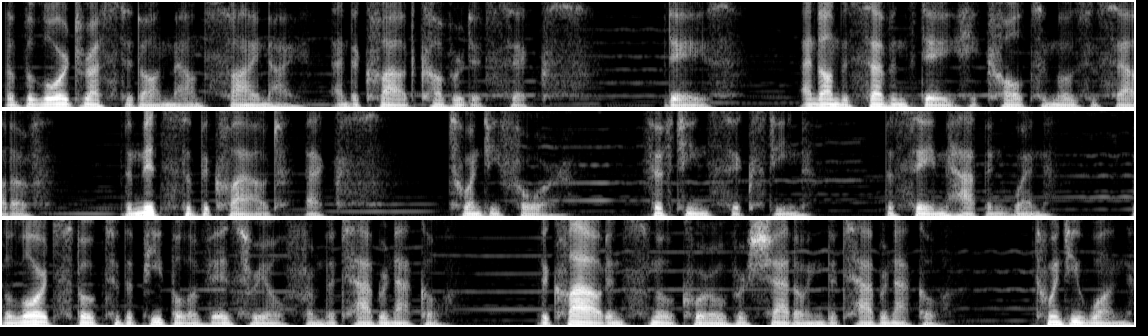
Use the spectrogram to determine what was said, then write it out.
of the Lord rested on Mount Sinai, and the cloud covered it six days. And on the seventh day he called to Moses out of the midst of the cloud. X 24, 15, 16. The same happened when the Lord spoke to the people of Israel from the tabernacle. The cloud and smoke were overshadowing the tabernacle. 21.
